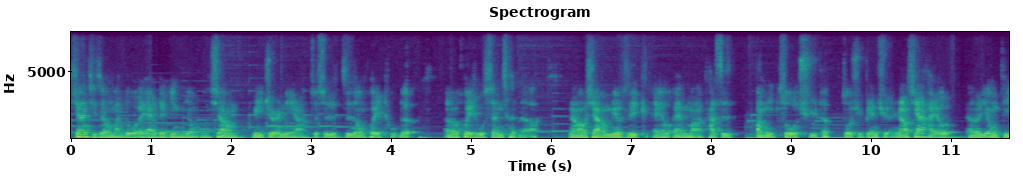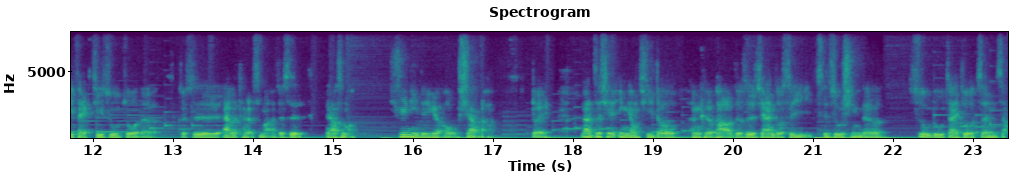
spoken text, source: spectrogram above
现在其实有蛮多 AI 的应用的，像 Mid Journey 啊，就是自动绘图的，呃，绘图生成的。啊然后像 Music LM 啊，它是帮你作曲的，作曲编曲。然后现在还有呃用 Defect 技术做的，就是 Avatars 嘛，就是那叫什么虚拟的一个偶像啊。对，那这些应用其实都很可怕，就是现在都是以指数型的速度在做增长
